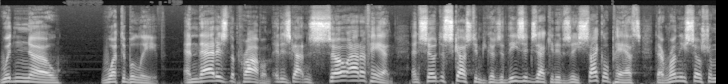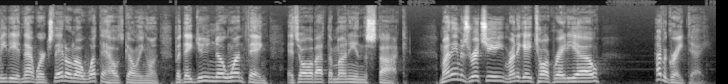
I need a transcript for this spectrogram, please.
wouldn't know what to believe. And that is the problem. It has gotten so out of hand and so disgusting because of these executives, these psychopaths that run these social media networks. They don't know what the hell's going on, but they do know one thing it's all about the money and the stock. My name is Richie, Renegade Talk Radio. Have a great day.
